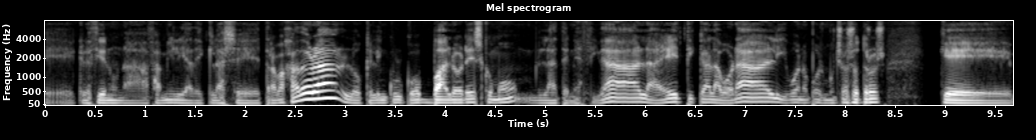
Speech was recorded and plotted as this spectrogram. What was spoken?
Eh, creció en una familia de clase trabajadora, lo que le inculcó valores como la tenacidad, la ética laboral y bueno, pues muchos otros que,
